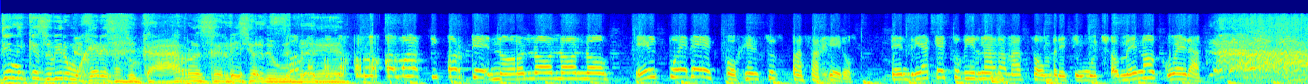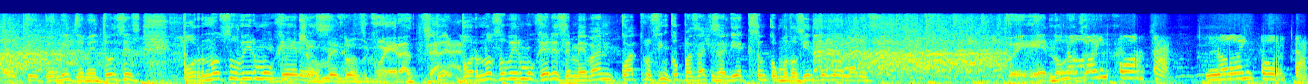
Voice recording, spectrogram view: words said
tiene que subir mujeres a su carro, es servicio de Uber. ¿Cómo, cómo, cómo así? ¿Por qué? No, no, no, no. Él puede escoger sus pasajeros. Tendría que subir nada más hombres y mucho menos güera. Ok, permíteme. Entonces, por no subir mujeres. Mucho menos güeras. Por no subir mujeres se me van cuatro o cinco pasajes al día que son como 200 dólares. Eh, no, No o sea, importa, no importa.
